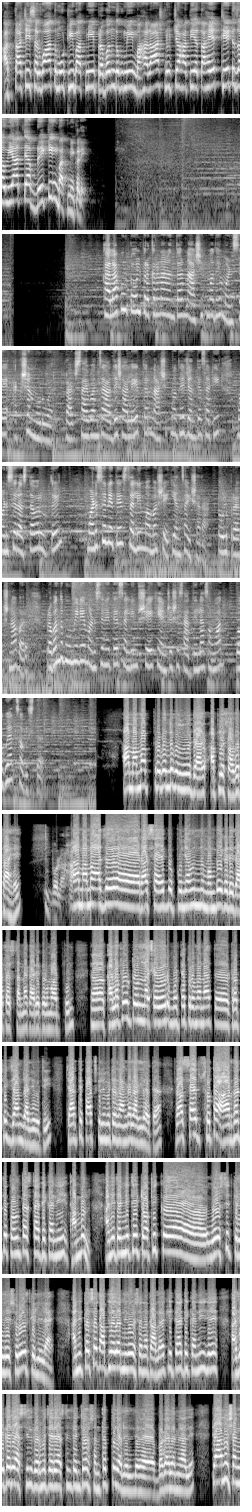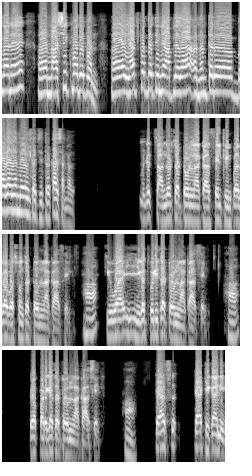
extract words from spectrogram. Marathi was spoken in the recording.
आत्ताची सर्वात मोठी बातमी प्रबंधभूमी महाराष्ट्र न्यूजच्या हाती येत आहे. थेट जाऊया त्या ब्रेकिंग बातमीकडे. खालापूर टोल प्रकरणानंतर नाशिकमध्ये मनसे ॲक्शन मोडवर राजसाहेबांचे आदेश आले तर नाशिकमध्ये जनतेसाठी मनसे रस्त्यावर उतरेल? मनसे नेते सलीम मामा शेख यांचा इशारा. टोल प्रश्नावर प्रबंधभूमीने मनसे नेते सलीम शेख यांच्याशी साधलेला संवाद बघूयात सविस्तर. हा मामा प्रबंध भूमीमध्ये आपलं स्वागत आहे. बोला हा. मामा आज राजसाहेब पुण्याहून मुंबईकडे जात असताना कार्यक्रम आटपून खालापूर टोल नाक्यावर मोठ्या प्रमाणात ट्रॅफिक जाम झाली होती. चार ते पाच किलोमीटर रांगा लागल्या होत्या. राजसाहेब स्वतः अर्धा ते पाऊण तास त्या ठिकाणी थांबून आणि त्यांनी ती ट्रॉफिक व्यवस्थित केलेली सुरळीत केलेली आहे. आणि तसंच आपल्याला निदर्शनात आलं की त्या ठिकाणी जे अधिकारी असतील कर्मचारी असतील त्यांच्यावर संतप्त झालेले बघायला मिळाले. त्या अनुषंगाने नाशिकमध्ये पण ह्याच पद्धतीने आपल्याला नंतर बघायला मिळेल का चित्र? काय सांगाल? म्हणजे चांदोडचा टोल नाका असेल पिंपळगाव बसवंतचा टोल नाका असेल हा. किंवा इगतपुरीचा टोल नाका असेल हा. किंवा पडग्याचा टोल नाका असेल हा. त्या त्या ठिकाणी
